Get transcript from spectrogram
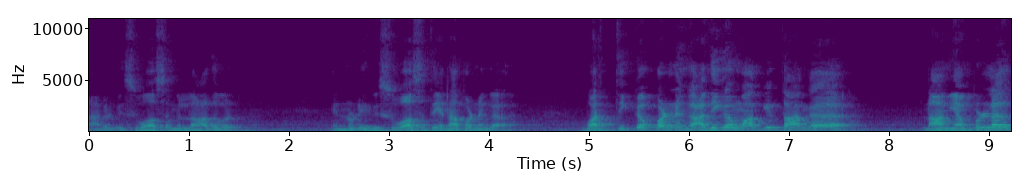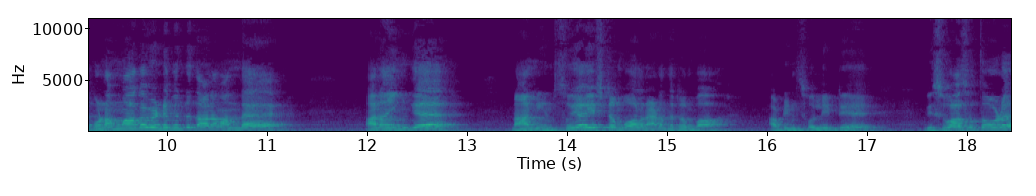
நாங்கள் விசுவாசம் இல்லாதவர். என்னுடைய விசுவாசத்தை என்ன பண்ணுங்க? வர்த்திக்க பண்ணுங்க அதிகமாக்கி தாங்க. நான் என் பிள்ளை குணமாக வேண்டும் என்று தானே வந்தேன். ஆனால் இங்கே நான் என் சுய இஷ்டம் போல நடந்துட்டேன்பா அப்படின்னு சொல்லிட்டு விசுவாசத்தோடு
